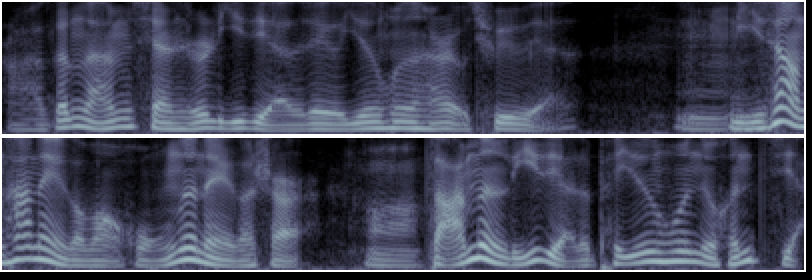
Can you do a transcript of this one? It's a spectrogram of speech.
啊，跟咱们现实理解的这个阴婚还是有区别的。嗯，你像他那个网红的那个事儿，啊，咱们理解的配阴婚就很简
